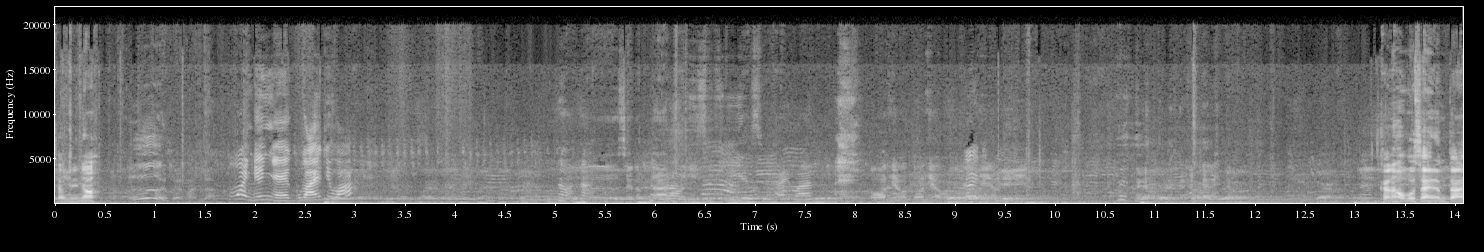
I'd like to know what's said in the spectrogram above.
สามนี้เนาะ คันเขาบ่ใส่น้ำตาล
